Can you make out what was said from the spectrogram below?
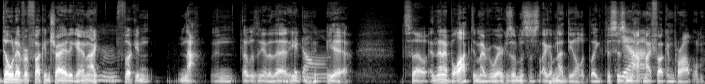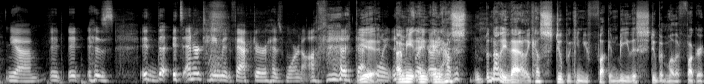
Don't ever fucking try it again. I fucking nah, and that was the end of that. He, yeah. So and then I blocked him everywhere because I'm just like I'm not dealing with like this is not my fucking problem. Yeah, it it has it the, its entertainment factor has worn off at that yeah, point. I mean, like, and, and right, how, this is- st- but not only that, like how stupid can you fucking be? This stupid motherfucker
